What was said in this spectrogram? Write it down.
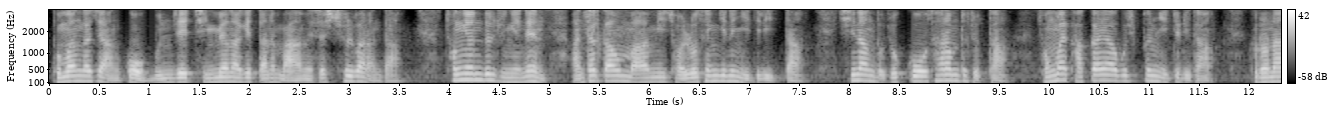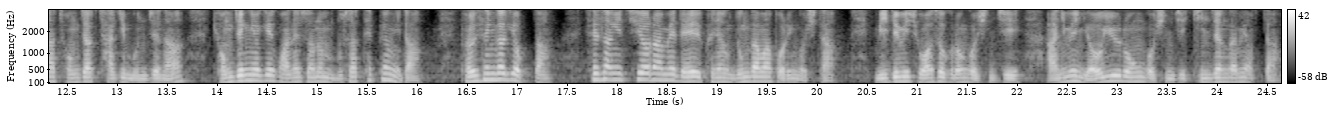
도망가지 않고 문제에 직면하겠다는 마음에서 출발한다. 청년들 중에는 안타까운 마음이 절로 생기는 이들이 있다. 신앙도 좋고 사람도 좋다. 정말 가까이 하고 싶은 이들이다. 그러나 정작 자기 문제나 경쟁력에 관해서는 무사태평이다. 별 생각이 없다. 세상의 치열함에 대해 그냥 눈 감아 버린 것이다. 믿음이 좋아서 그런 것인지 아니면 여유로운 것인지 긴장감이 없다.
